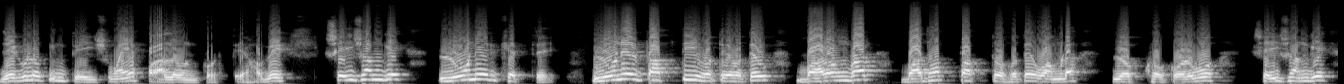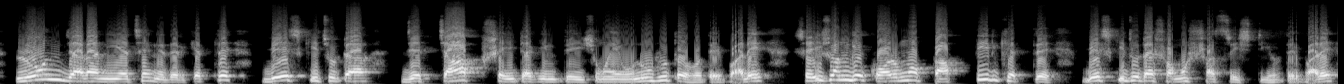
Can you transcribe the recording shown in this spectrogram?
যেগুলো কিন্তু এই সময়ে পালন করতে হবে। সেই সঙ্গে লোনের ক্ষেত্রে, লোনের প্রাপ্তি হতে হতেও বারংবার বাধাপ্রাপ্ত হতেও আমরা লক্ষ্য করব। সেই সঙ্গে লোন যারা নিয়েছেন এদের ক্ষেত্রে বেশ কিছুটা যে চাপ সেইটা কিন্তু এই সময় অনুভূত হতে পারে। সেই সঙ্গে কর্মপ্রাপ্তির ক্ষেত্রে বেশ কিছুটা সমস্যা সৃষ্টি হতে পারে।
